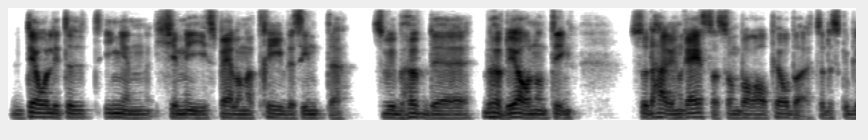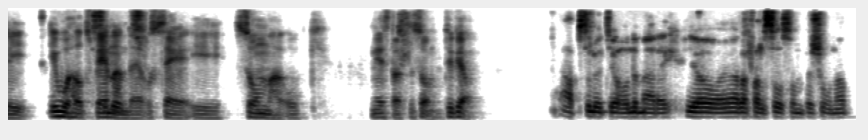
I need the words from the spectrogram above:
dåligt ut, ingen kemi, spelarna trivdes inte. Så vi behövde, behövde göra någonting. Så det här är en resa som bara har påbörjats och det ska bli oerhört spännande Absolut. att se i sommar och nästa säsong, tycker jag. Absolut, jag håller med dig. Jag är i alla fall så som person att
